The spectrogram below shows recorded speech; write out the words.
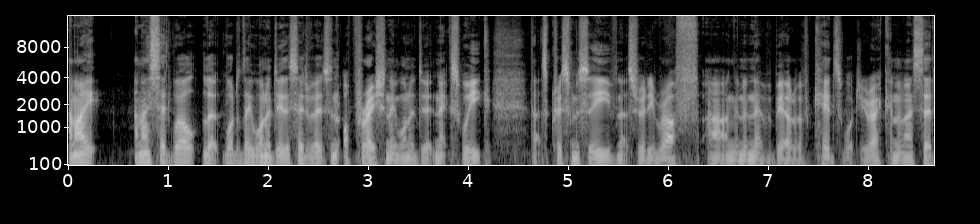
and I, and I said, well, look, what do they want to do? They said, well, it's an operation. They want to do it next week. That's Christmas Eve, and that's really rough. Uh, I'm going to never be able to have kids. What do you reckon? And I said,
